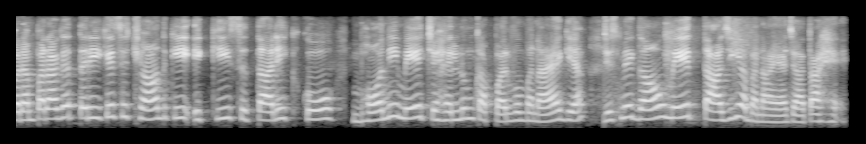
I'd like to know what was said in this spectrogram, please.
परंपरागत तरीके से चाँद की 21 तारीख को भौनी में चहलुम का पर्व मनाया गया, जिसमें गाँव में ताजिया बनाया जाता है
